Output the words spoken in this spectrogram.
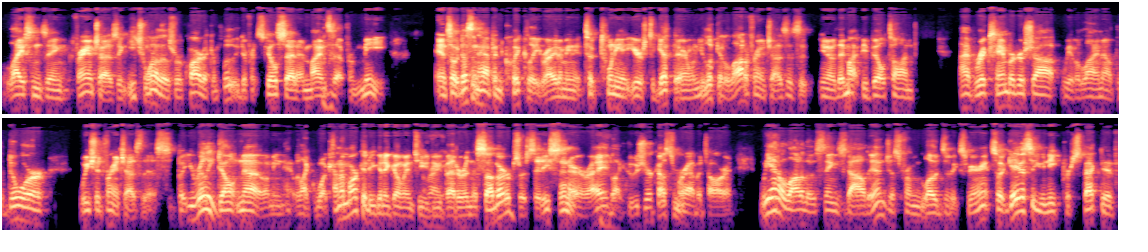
licensing, franchising. Each one of those required a completely different skill set and mindset mm-hmm. from me. And so it doesn't happen quickly, right? I mean, it took 28 years to get there. And when you look at a lot of franchises, you know, they might be built on I have Rick's hamburger shop, we have a line out the door we should franchise this. But you really don't know. I mean, like what kind of market are you going to go into? Right. Do better in the suburbs or city center, right? Mm-hmm. Like who's your customer avatar? And we had a lot of those things dialed in just from loads of experience. So it gave us a unique perspective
